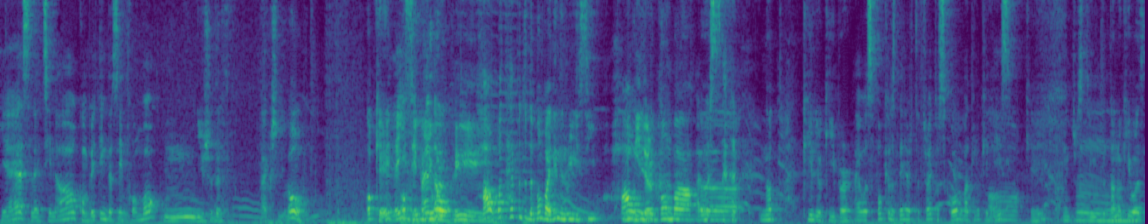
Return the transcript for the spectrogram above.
Yes, let's see now. Completing the same combo. Mm, you should have actually. Oh, okay. Lazy okay. Panda were- OP. How? What happened to the bomba? I didn't really see. How did the bomba I was- uh, not kill your keeper? I was focused there to try to score, but look at this. Okay, interesting. Mm. The Tanuki was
